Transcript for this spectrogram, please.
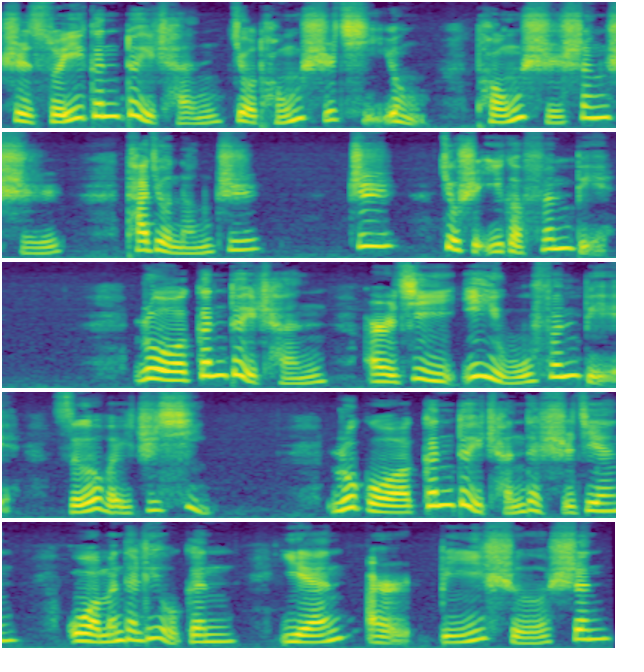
是随根对尘，就同时启用，同时生时，它就能知。知就是一个分别。若根对尘而既亦无分别，则为之性。如果根对尘的时间，我们的六根眼、耳、鼻、舌、身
